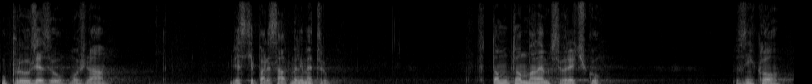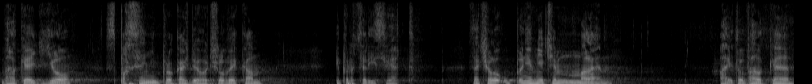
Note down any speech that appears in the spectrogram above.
U průřezu možná 250 mm. V tomto malém čtverečku vzniklo velké dílo spasení pro každého člověka i pro celý svět. Začalo úplně v něčem malém. A je to velké,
